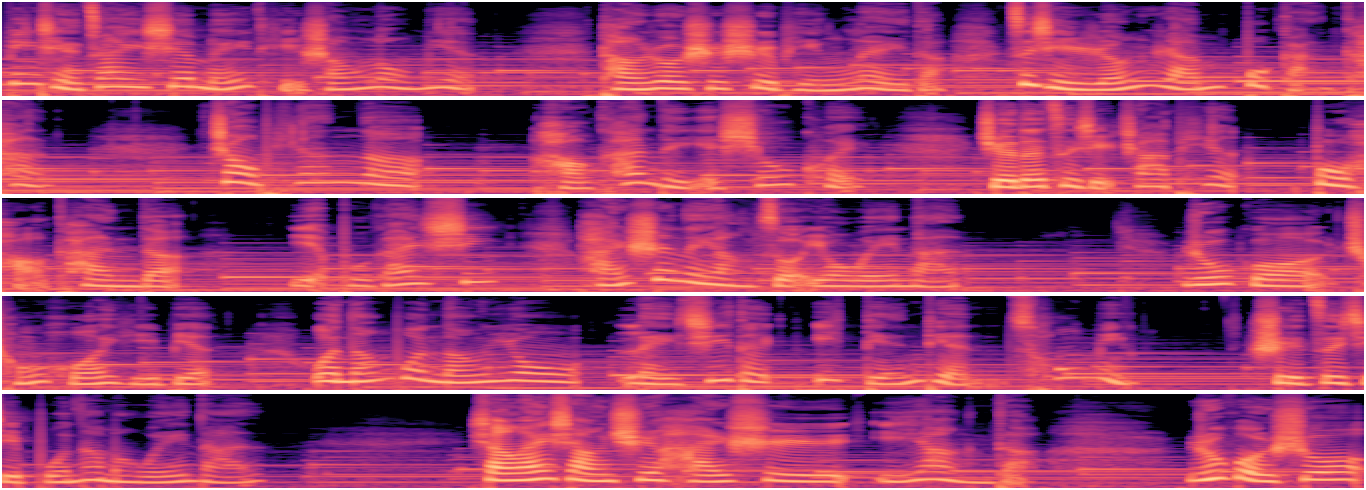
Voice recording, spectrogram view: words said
并且在一些媒体上露面。倘若是视频类的，自己仍然不敢看；照片呢，好看的也羞愧，觉得自己诈骗；不好看的也不甘心，还是那样左右为难。如果重活一遍，我能不能用累积的一点点聪明？使自己不那么为难，想来想去还是一样的。如果说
